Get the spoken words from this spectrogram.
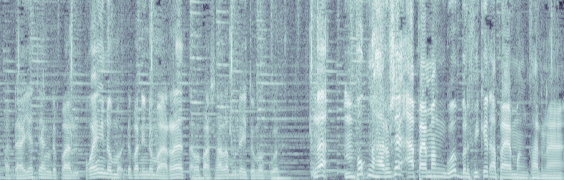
Pada ayat yang depan, pokoknya yang Indom- depan Indomaret sama pas salam udah itu mah gue. Enggak, empuk nggak harusnya apa emang gue berpikir apa emang karena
